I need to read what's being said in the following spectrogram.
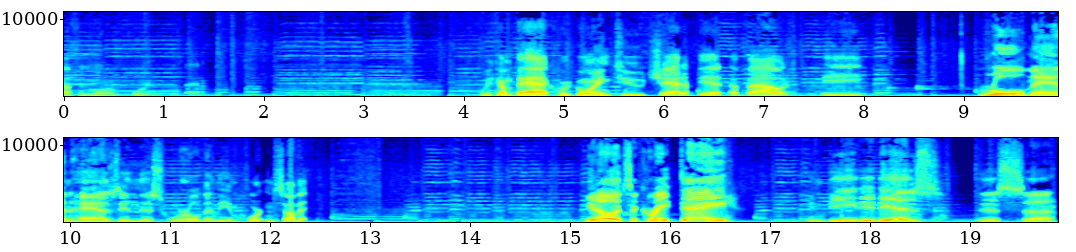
Nothing more important. Than that. We come back, we're going to chat a bit about the role man has in this world and the importance of it. You know, it's a great day. Indeed, it is. This uh,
